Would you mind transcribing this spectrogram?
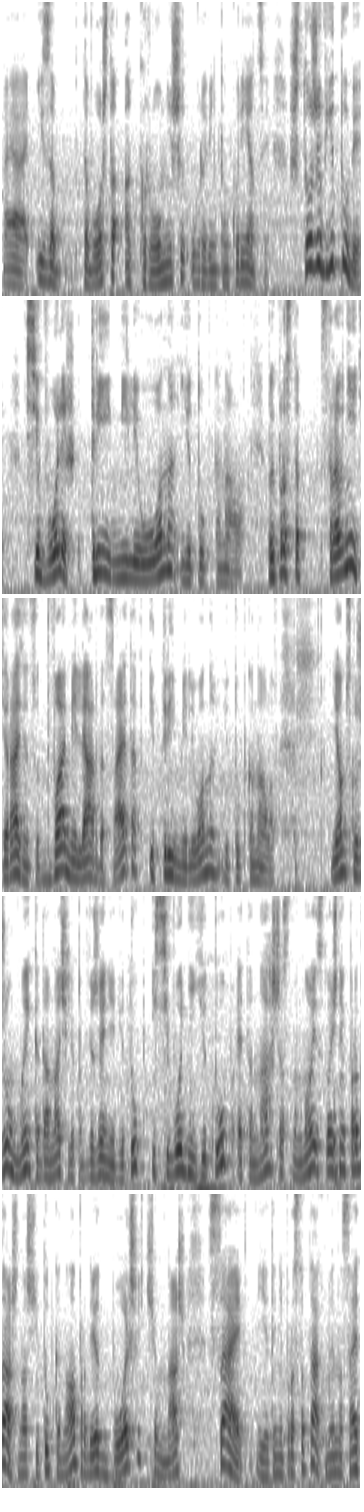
Э, из-за того, что огромнейший уровень конкуренции. Что же в Ютубе? Всего лишь 3 миллиона YouTube каналов. Вы просто сравните разницу 2 миллиарда сайтов и 3 миллиона YouTube каналов. Я вам скажу, мы когда начали продвижение в YouTube, и сегодня YouTube это наш основной источник продаж. Наш YouTube канал продает больше, чем наш сайт. И это не просто так. Мы на сайт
